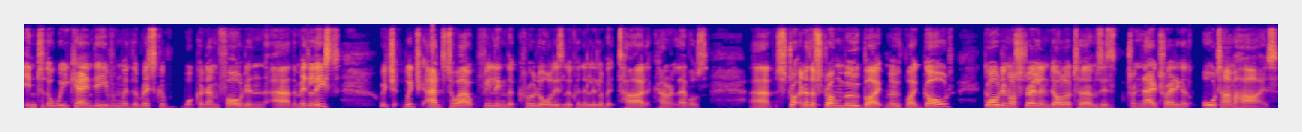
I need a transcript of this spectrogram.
into the weekend, even with the risk of what could unfold in uh, the Middle East, which which adds to our feeling that crude oil is looking a little bit tired at current levels. Uh, another strong move by move by gold. Gold in Australian dollar terms is tr- now trading at all-time highs.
